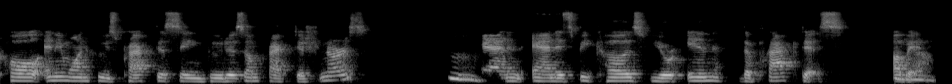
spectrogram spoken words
call anyone who's practicing Buddhism practitioners. Hmm. And, and it's because you're in the practice of yeah. it.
